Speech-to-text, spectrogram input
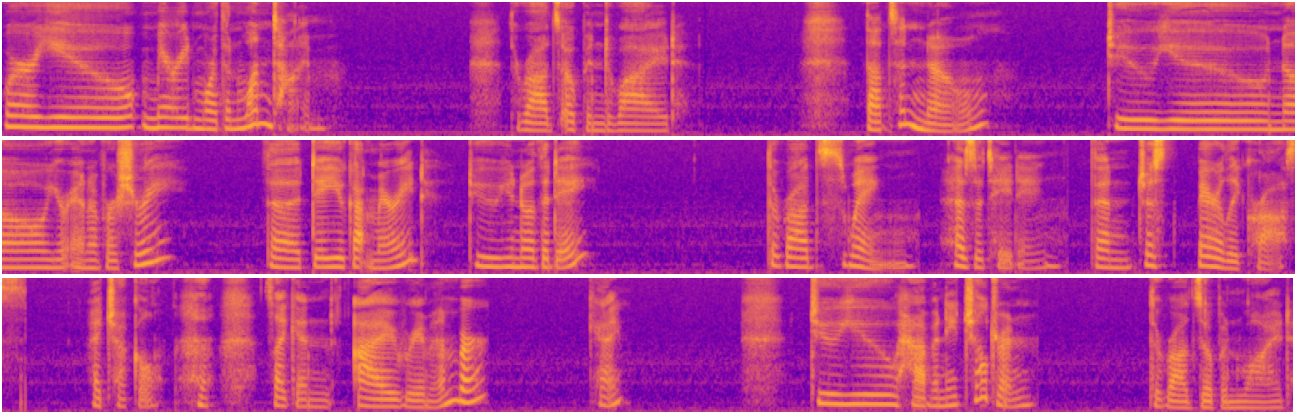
Were you married more than one time? The rods opened wide. That's a no. Do you know your anniversary? The day you got married? Do you know the day? The rods swing, hesitating, then just barely cross. I chuckle. it's like an I remember. Okay. Do you have any children? The rods open wide.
